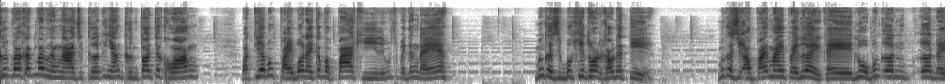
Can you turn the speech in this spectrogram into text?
คิดว่าคันวันข้างหน้าสิเกิดอีหยังขึ้นต่อเจ้าของบัดเทียมึงไปบ่ได้ก็บอกป้าขี่นี่มึงสิเป็นจังไดมึงก็สิบ่คิดโทษเขาแน่ติมึงก็สิเอาไปไม่ไปเรื่อยใครลูกมึงเอิ้นเอิ้นไอ้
